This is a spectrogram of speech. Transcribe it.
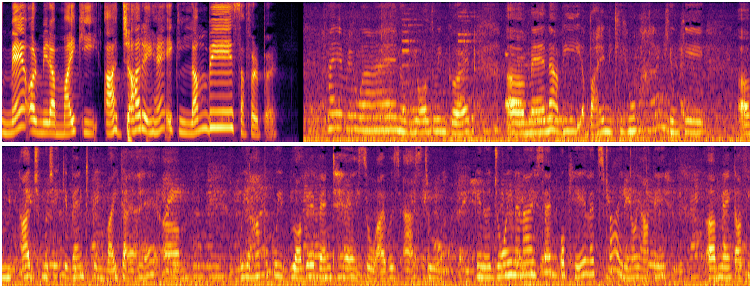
मैं और मेरा माइकी आज जा रहे हैं एक लंबे सफ़र पर। Hi everyone hope you all doing good मैं ना अभी बाहर निकली हूँ क्योंकि um, आज मुझे एक इवेंट पे इनवाइट आया है। Um, वो यहाँ का कोई ब्लॉगर इवेंट है so I was asked to you know join and I said okay let's try you know यहाँ पे uh, मैं काफ़ी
